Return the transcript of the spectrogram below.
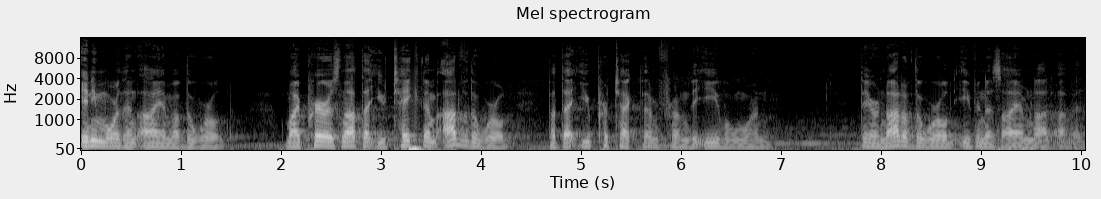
any more than I am of the world. My prayer is not that you take them out of the world, but that you protect them from the evil one. They are not of the world, even as I am not of it.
